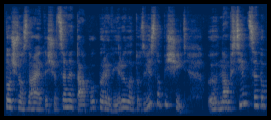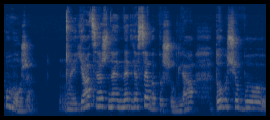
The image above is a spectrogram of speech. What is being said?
точно знаєте, що це не так, ви перевірили, то звісно пишіть. Е, Нам всім це допоможе. Я це ж не, не для себе пишу, для того, щоб е,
